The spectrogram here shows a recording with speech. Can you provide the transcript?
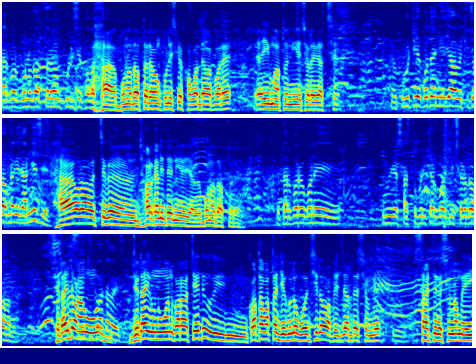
তারপর বন দপ্তর এবং পুলিশে খবর হ্যাঁ বন দপ্তর এবং পুলিশকে খবর দেওয়ার পরে এই মাত্র নিয়ে চলে যাচ্ছে। কুমিরটিকে কোথায় নিয়ে যাওয়া হবে কিছু আপনাকে জানিয়েছে? হ্যাঁ ওরা হচ্ছে ঝড়খালিতে নিয়ে যাবে বন দপ্তরে। তারপরে ওখানে কুমিরের স্বাস্থ্য পরীক্ষার পর কি ছেড়ে দেওয়া হবে? সেটাই তো? যেটাই অনুমান করা হচ্ছে ওই কথাবার্তা যেগুলো বলছিল অফিসারদের সঙ্গে সাইড থেকে শুনলাম এই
